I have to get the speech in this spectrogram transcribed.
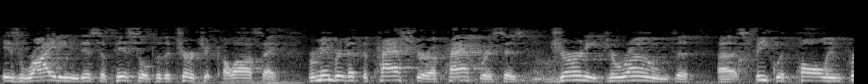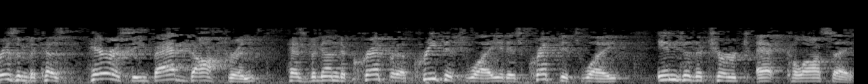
is writing this epistle to the church at Colossae? Remember that the pastor Epaphras has journeyed to Rome to uh, speak with Paul in prison because heresy, bad doctrine, has begun to creep, uh, creep its way. It has crept its way into the church at Colossae.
